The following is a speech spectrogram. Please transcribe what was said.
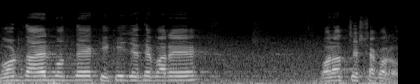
মোট দায়ের মধ্যে কি কি যেতে পারে? বলার চেষ্টা করো।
